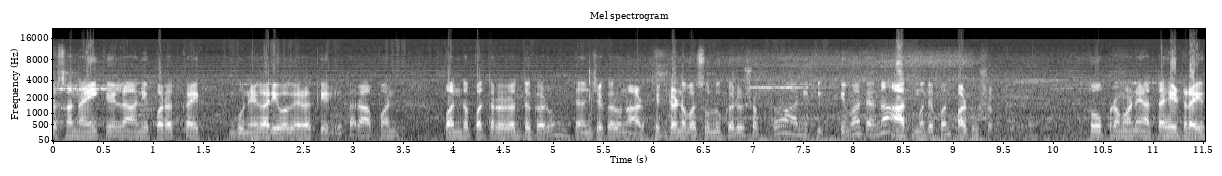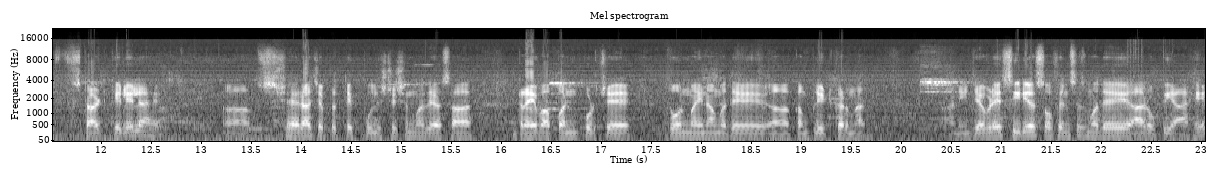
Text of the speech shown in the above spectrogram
तसं नाही केलं आणि परत काही गुन्हेगारी वगैरे केली तर आपण बंदपत्र रद्द करून त्यांच्याकडून आर्थिक दंड वसूल करू शकतो आणि कि किंवा त्यांना आतमध्ये पण पाठवू शकतो. तोप्रमाणे आता हे ड्राईव्ह स्टार्ट केलेलं आहे. शहराच्या प्रत्येक पोलीस स्टेशनमध्ये असा ड्राईव्ह आपण पुढचे दोन महिन्यामध्ये कंप्लीट करणार. आणि जेवढे सिरियस ऑफेन्सेसमध्ये आरोपी आहे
